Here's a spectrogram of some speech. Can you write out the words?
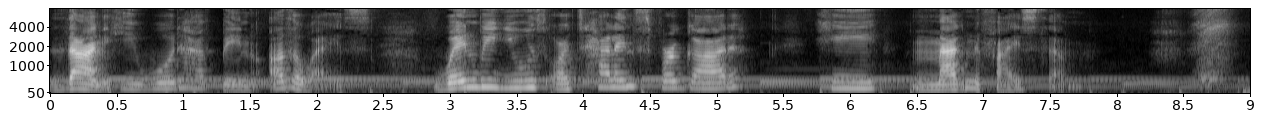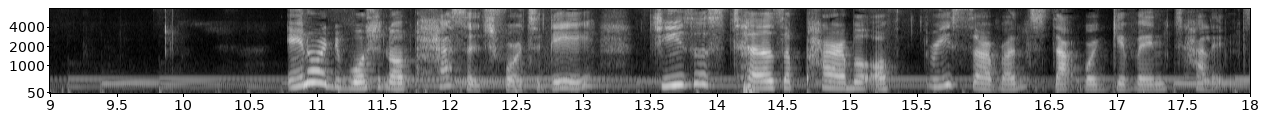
than he would have been otherwise. When we use our talents for God, He magnifies them. In our devotional passage for today, Jesus tells a parable of three servants that were given talents.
